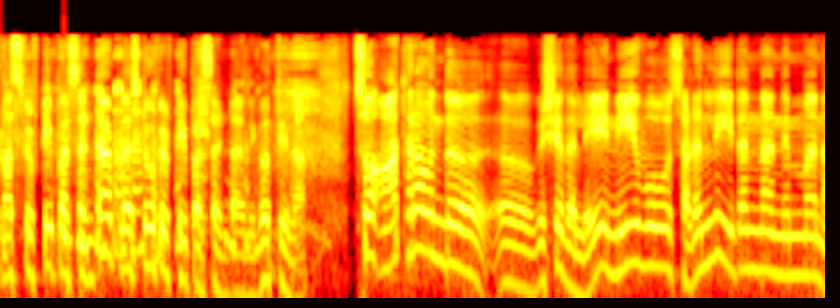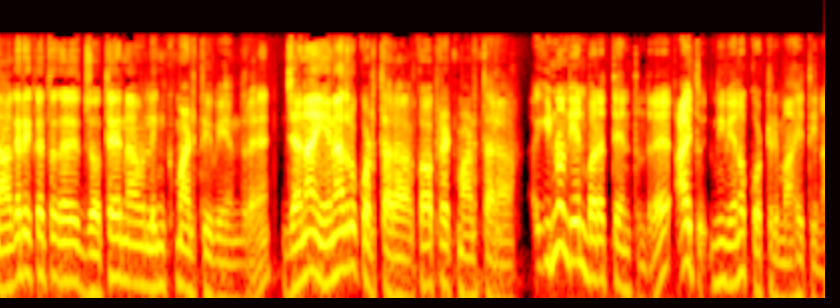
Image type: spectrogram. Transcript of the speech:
Plus fifty percent plus to fifty percent ಅಲ್ಲಿ ಗೊತ್ತಿಲ್ಲ. ಸೊ ಆ ತರ ಒಂದು ವಿಷಯದಲ್ಲಿ ನೀವು ಸಡನ್ಲಿ ಇದನ್ನ ನಿಮ್ಮ ನಾಗರಿಕತೆ ಜೊತೆ ನಾವು ಲಿಂಕ್ ಮಾಡ್ತೀವಿ ಅಂದ್ರೆ ಜನ ಏನಾದ್ರೂ ಕೊಡ್ತಾರಾ? ಕೋಆಪರೇಟ್ ಮಾಡ್ತಾರಾ? ಇನ್ನೊಂದ್ ಏನ್ ಬರುತ್ತೆ ಅಂತಂದ್ರೆ ಆಯ್ತು ನೀವೇನೋ ಕೊಟ್ರಿ ಮಾಹಿತಿನ.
